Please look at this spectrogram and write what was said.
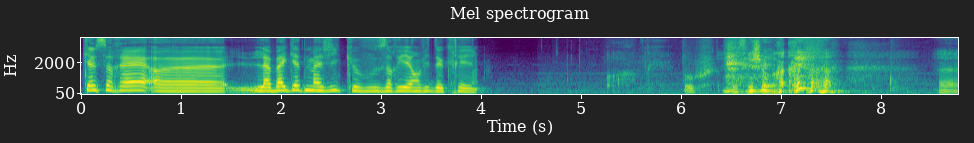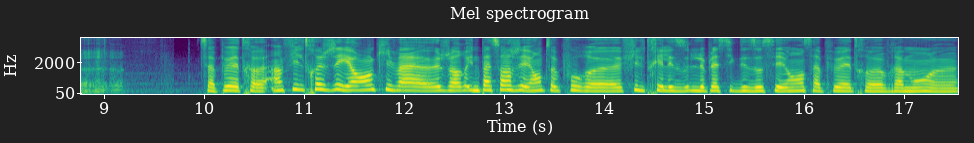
quelle serait la baguette magique que vous auriez envie de créer? C'est chaud. Ça peut être un filtre géant qui va, genre une passoire géante pour filtrer le plastique des océans. Ça peut être vraiment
